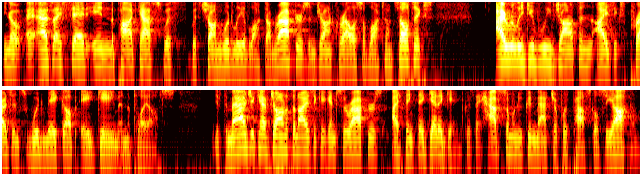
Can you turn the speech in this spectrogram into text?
you know, as I said in the podcast with with Sean Woodley of Locked On Raptors and John Karalis of Locked On Celtics, I really do believe Jonathan Isaac's presence would make up a game in the playoffs. If the Magic have Jonathan Isaac against the Raptors, I think they get a game because they have someone who can match up with Pascal Siakam.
